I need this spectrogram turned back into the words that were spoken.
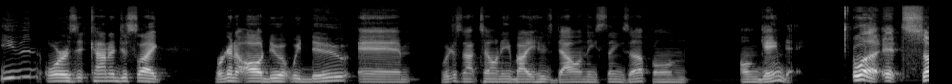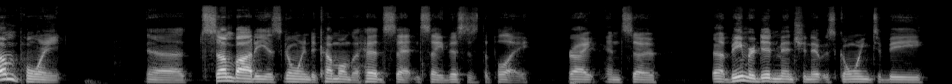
even, or is it kind of just like we're gonna all do what we do and we're just not telling anybody who's dialing these things up on on game day? Well, at some point, uh, somebody is going to come on the headset and say this is the play, right? And so uh, Beamer did mention it was going to be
